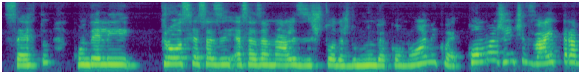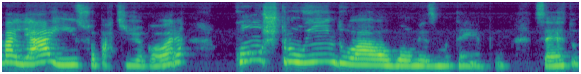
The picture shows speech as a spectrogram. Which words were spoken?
certo? Quando ele trouxe essas, essas análises todas do mundo econômico, é como a gente vai trabalhar isso a partir de agora, construindo algo ao mesmo tempo, certo?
